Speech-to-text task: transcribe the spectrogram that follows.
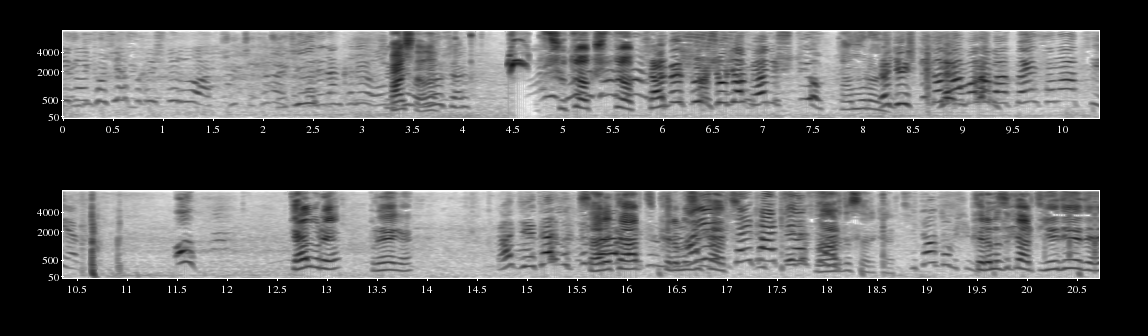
Hayır, birden köşeye sıkıştırdılar. Çekil. Başla lan. Şut yok şut yok. Serbest vuruş hocam yani üstü yok. Tam vur Ya geçti kale numara. Bak ben sana atayım. Al. Gel buraya. Buraya gel. Ya yeter bıktım. Sarı ya. kart, kırmızı kart. Sarı kartı yok. Vardı sarı kart. Git al topu şimdi. Kırmızı kart 7 7. Yedi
